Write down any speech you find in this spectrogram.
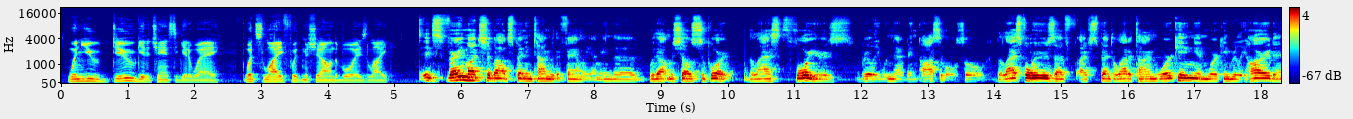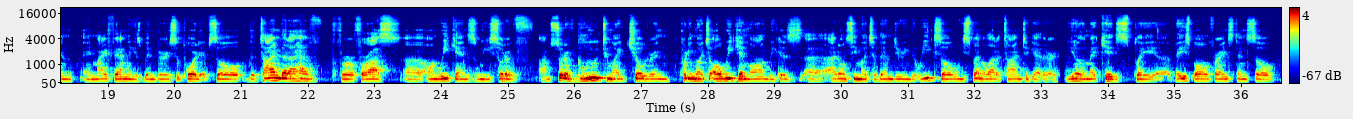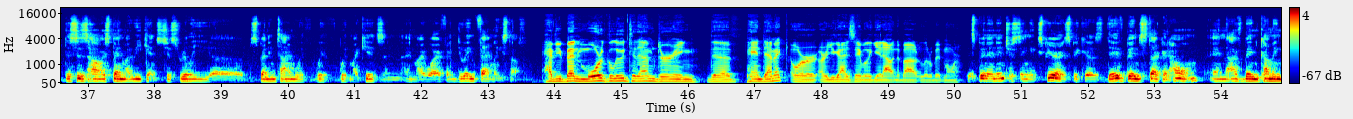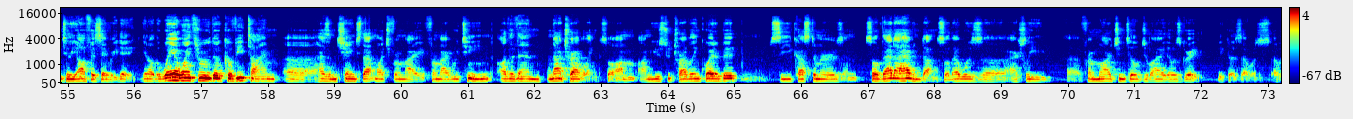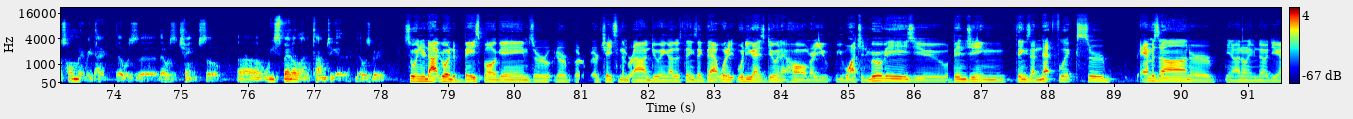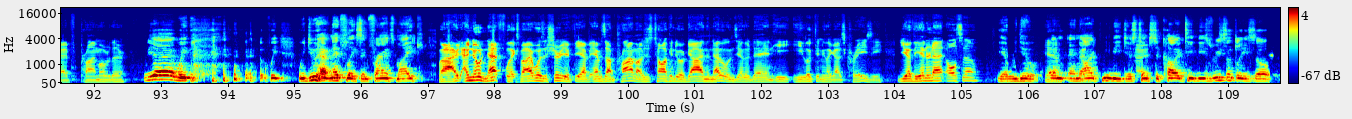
when you do get a chance to get away, what's life with Michelle and the boys like? It's very much about spending time with the family. I mean, the, without Michelle's support, the last four years really wouldn't have been possible. So the last four years, I've I've spent a lot of time working and working really hard, and and my family has been very supportive. So the time that I have for for us uh, on weekends, we sort of I'm sort of glued to my children pretty much all weekend long because uh, I don't see much of them during the week. So we spend a lot of time together. You know, my kids play uh, baseball, for instance. So this is how I spend my weekends, just really uh, spending time with, with, with my kids and, and my wife and doing family stuff. Have you been more glued to them during the pandemic, or are you guys able to get out and about a little bit more? It's been an interesting experience because they've been stuck at home, and I've been coming to the office every day. You know, the way I went through the COVID time uh, hasn't changed that much from my from my routine, other than not traveling. So I'm I'm used to traveling quite a bit, see customers, and so that I haven't done. So that was uh, actually uh, from March until July. That was great. Because I was I was home every night. That was uh, that was a change. So uh, we spent a lot of time together. That was great. So when you're not going to baseball games or, or, or chasing them around doing other things like that, what are, what are you guys doing at home? Are you you watching movies? You binging things on Netflix or Amazon or you know I don't even know. Do you have Prime over there? Yeah, we we we do have Netflix in France, Mike. Well, I, I, know Netflix, but I wasn't sure if you have Amazon Prime. I was just talking to a guy in the Netherlands the other day, and he he looked at me like I was crazy. You have the internet also? Yeah, we do. Yeah. And, and our TV just changed to color TVs recently, so.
